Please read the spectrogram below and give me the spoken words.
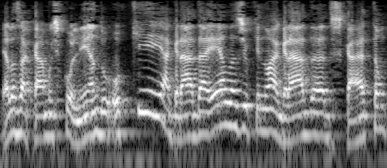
elas acabam escolhendo o que agrada a elas e o que não agrada, descartam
